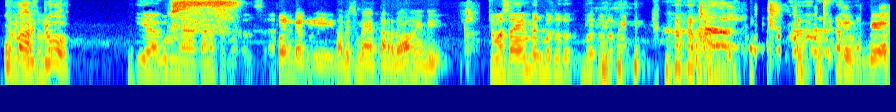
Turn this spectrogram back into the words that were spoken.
Waduh. Iya, gue punya tanah se- Pondok ini. Tapi semeter doang ya bi. cuma seember buat nutup buat nutup Seember.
